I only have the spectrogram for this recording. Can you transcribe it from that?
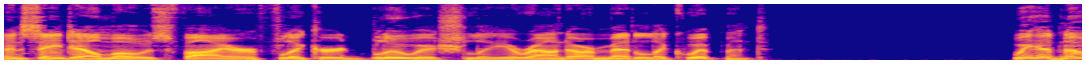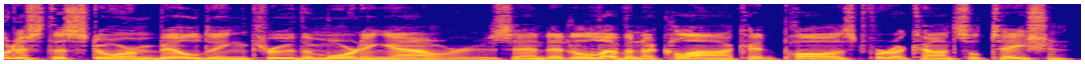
and St. Elmo's fire flickered bluishly around our metal equipment. We had noticed the storm building through the morning hours and at 11 o'clock had paused for a consultation.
